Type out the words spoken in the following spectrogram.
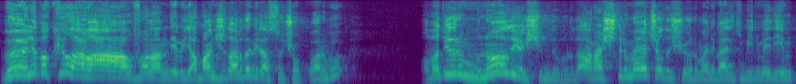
böyle bakıyorlar wow falan diye. Yabancılarda bilhassa çok var bu. Ama diyorum bu ne oluyor şimdi burada? Araştırmaya çalışıyorum. Hani belki bilmediğim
